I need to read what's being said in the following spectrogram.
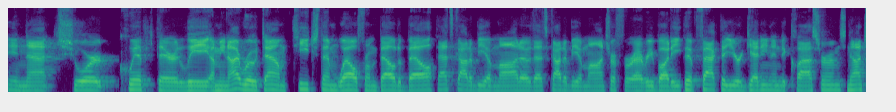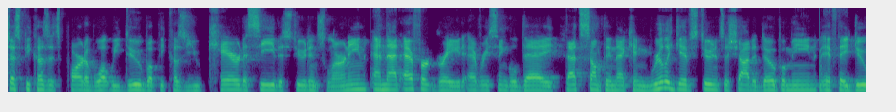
in that short quip there, Lee. I mean, I wrote down teach them well from bell to bell. That's got to be a motto. That's got to be a mantra for everybody. The fact that you're getting into classrooms, not just because it's part of what we do, but because you care to see the students learning and that effort grade every single day. That's something that can really give students a shot of dopamine if they do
